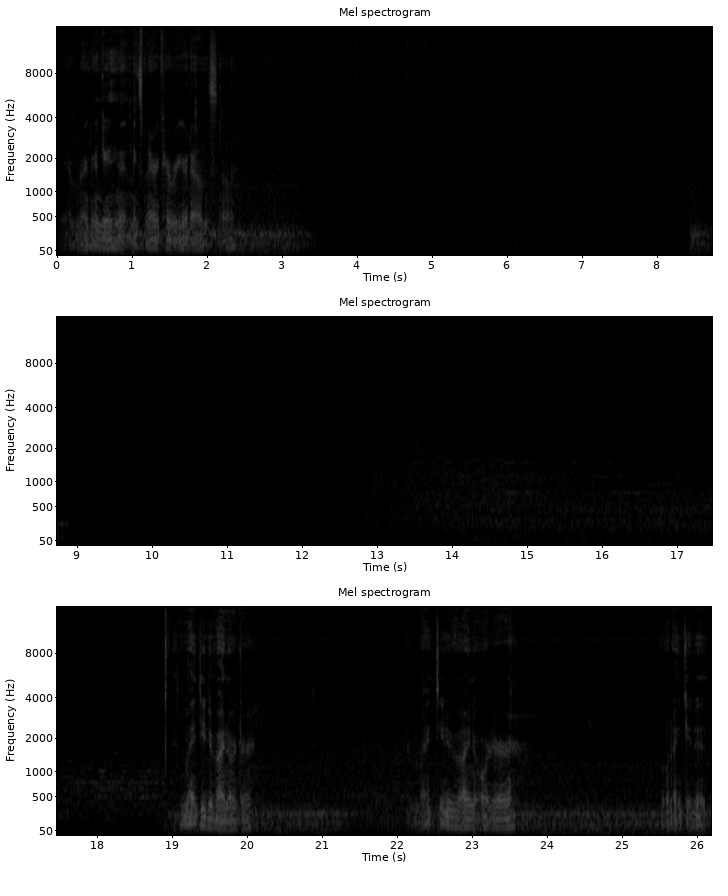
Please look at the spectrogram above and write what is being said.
Yeah, I'm not gonna do anything that makes my recovery go down, so. I might do Divine Order. I might do Divine Order when I get it.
